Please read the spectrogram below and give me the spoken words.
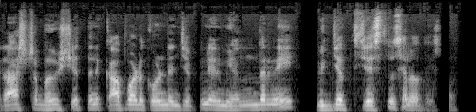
రాష్ట్ర భవిష్యత్తుని కాపాడుకోండి అని చెప్పి నేను మీ అందరినీ విజ్ఞప్తి చేస్తూ సెలవు తీసుకుంటాను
